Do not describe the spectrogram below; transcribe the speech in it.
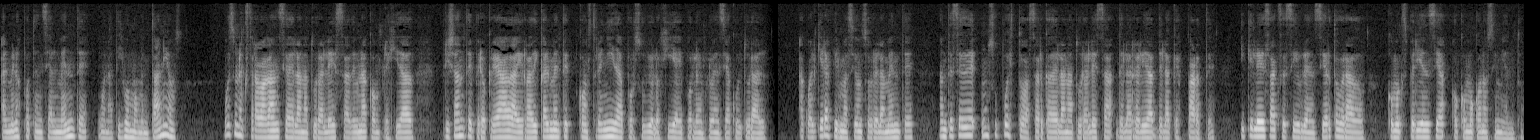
al menos potencialmente o en atisbos momentáneos? ¿O es una extravagancia de la naturaleza, de una complejidad brillante pero creada y radicalmente constreñida por su biología y por la influencia cultural? A cualquier afirmación sobre la mente antecede un supuesto acerca de la naturaleza de la realidad de la que es parte y que le es accesible en cierto grado como experiencia o como conocimiento.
